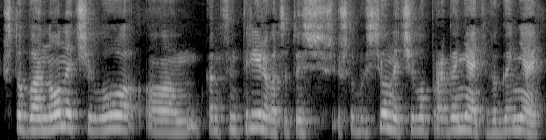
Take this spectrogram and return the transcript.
чтобы оно начало э, концентрироваться, то есть чтобы все начало прогонять, выгонять.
